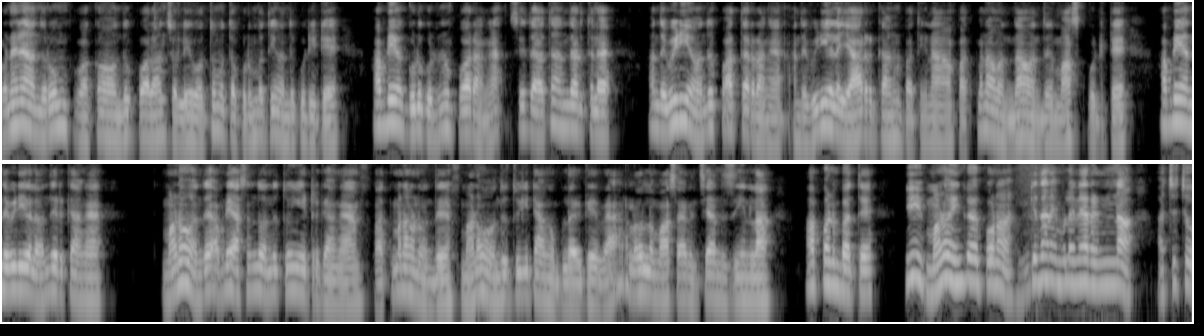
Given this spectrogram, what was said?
உடனே அந்த ரூம் பக்கம் வந்து போகலான்னு சொல்லி ஒத்தமொத்த குடும்பத்தையும் வந்து கூட்டிகிட்டு அப்படியே குடு குடுன்னு போகிறாங்க சித்தார்த்து அந்த இடத்துல அந்த வீடியோ வந்து பார்த்துட்றாங்க அந்த வீடியோவில் யார் இருக்காங்கன்னு பார்த்தீங்கன்னா பத்மநாபன் தான் வந்து மாஸ்க் போட்டுட்டு அப்படியே அந்த வீடியோவில் வந்து இருக்காங்க. மனோ வந்து அப்படியே அசந்து வந்து தூங்கிட்டு இருக்காங்க. பத்மநாபன் வந்து மனோ வந்து தூக்கிட்டாங்க போல இருக்குது வேறு லெவலில் மாசாக இருந்துச்சு அந்த சீன்லாம் அப்போன்னு பார்த்து ஏய் மனோ எங்கே போனா? இங்கே தானே இவ்வளோ நேரம் நின்னா? அச்சச்சோ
